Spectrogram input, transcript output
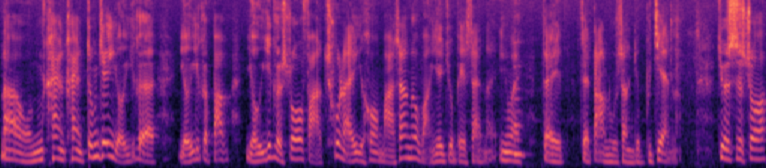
那我们看看中间有一个有一个八有一个说法出来以后，马上那网页就被删了，因为在在大陆上就不见了。就是说，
